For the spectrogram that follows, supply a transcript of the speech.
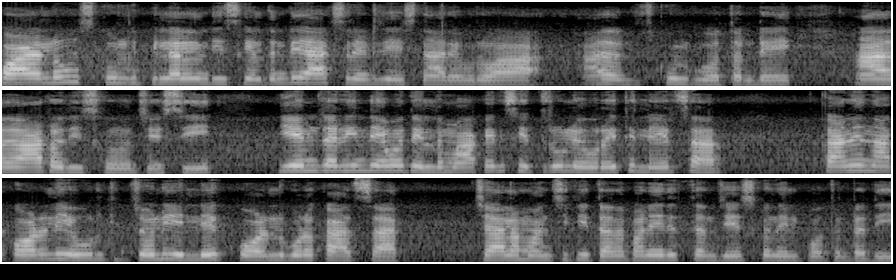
వాళ్ళు స్కూల్కి పిల్లల్ని తీసుకెళ్తుంటే యాక్సిడెంట్ చేసినారు ఎవరు? స్కూల్కి పోతుంటే ఆటో తీసుకొని వచ్చేసి. ఏం జరిగిందేమో తెలియదు మాకైతే శత్రువులు ఎవరైతే లేరు సార్. కానీ నా కోడలు ఎవరికి జోలి వెళ్ళే కోడలు కూడా కాదు సార్. చాలా మంచిది తన పని అయితే తను చేసుకొని వెళ్ళిపోతుంటుంది.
